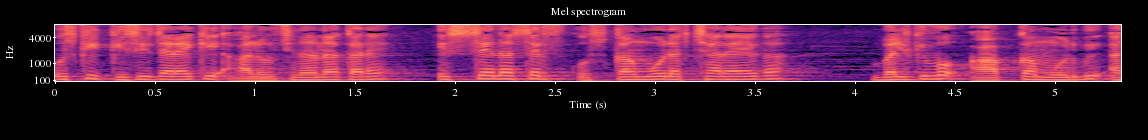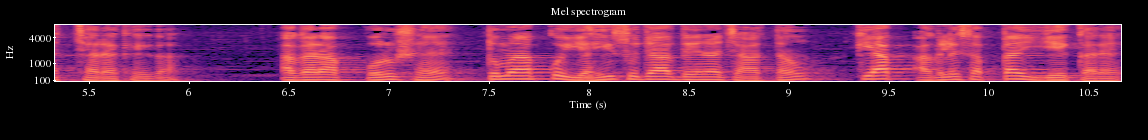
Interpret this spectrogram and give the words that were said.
उसकी किसी तरह की आलोचना ना करें। इससे न सिर्फ़ उसका मूड अच्छा रहेगा, बल्कि वो आपका मूड भी अच्छा रखेगा। अगर आप पुरुष हैं तो मैं आपको यही सुझाव देना चाहता हूँ कि आप अगले सप्ताह ये करें।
